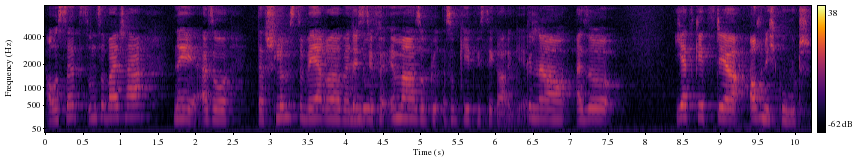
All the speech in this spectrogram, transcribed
aussetzt und so weiter? Nee, also das Schlimmste wäre, wenn, wenn es dir für immer so, so geht, wie es dir gerade geht. Genau, also jetzt geht es dir auch nicht gut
